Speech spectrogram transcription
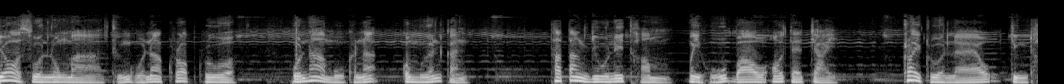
ย่อส่วนลงมาถึงหัวหน้าครอบครัว หัวหน้าหมู่คณะก็เหมือนกันถ้าตั้งอยู่ในธรรมไม่หูเบาเอาแต่ใจ ใคร่ครวญแล้วจึงท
